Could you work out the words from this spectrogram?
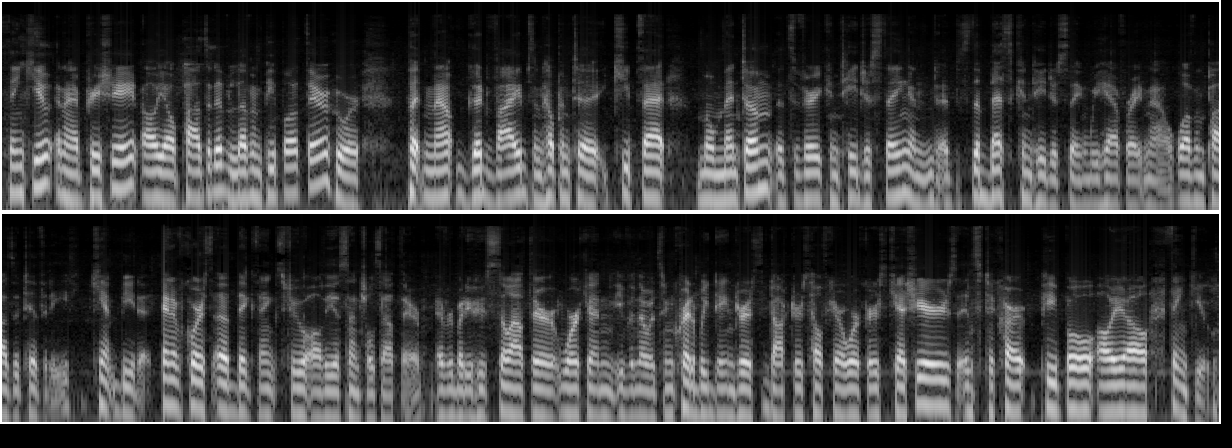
thank you, and I appreciate all y'all positive, loving people out there who are putting out good vibes and helping to keep that momentum. It's a very contagious thing, and it's the best contagious thing we have right now. Love and positivity. Can't beat it. And of course, a big thanks to all the essentials out there. Everybody who's still out there working, even though it's incredibly dangerous. Doctors, healthcare workers, cashiers, Instacart people, all y'all. Thank you.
